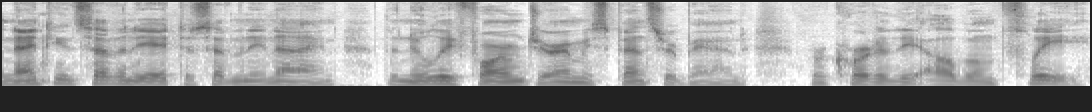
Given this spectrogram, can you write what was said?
In 1978 to 79, the newly formed Jeremy Spencer Band recorded the album Flee.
